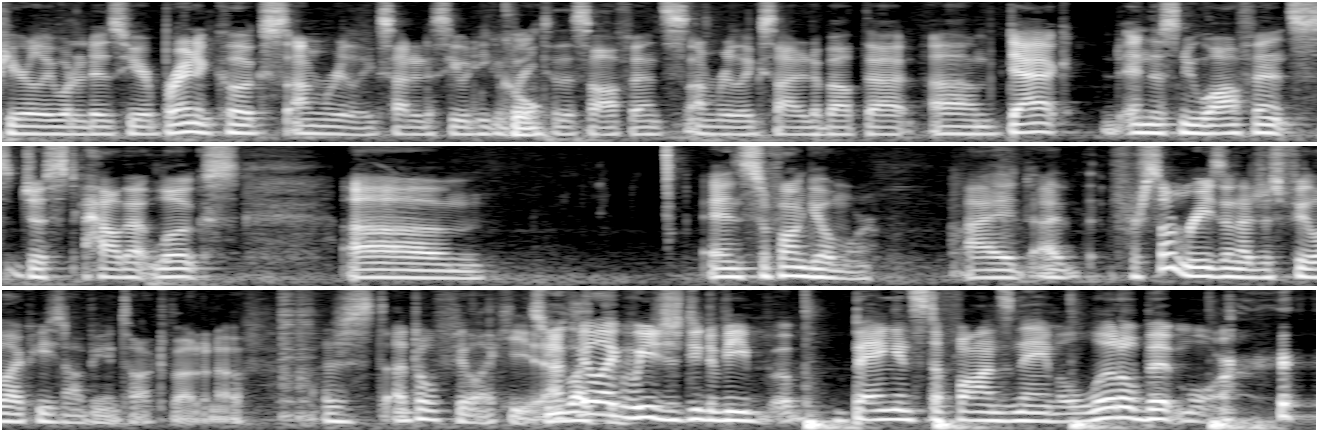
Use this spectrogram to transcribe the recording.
purely what it is here. Brandin Cooks, I'm really excited to see what he can bring to this offense. I'm really excited about that. Um, Dak in this new offense, just how that looks. Um, and Stephon Gilmore. I, I for some reason I just feel like he's not being talked about enough. I just I don't feel like he. So I feel like like we just need to be banging Stephon's name a little bit more.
